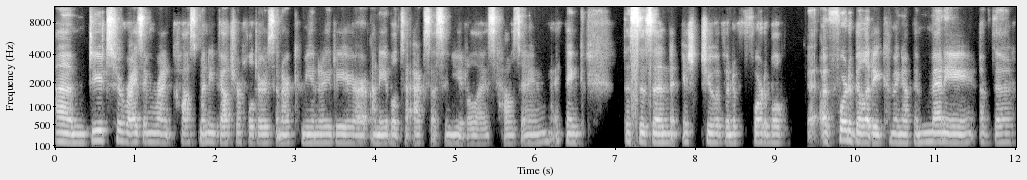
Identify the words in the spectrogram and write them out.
Um, due to rising rent costs, many voucher holders in our community are unable to access and utilize housing. I think this is an issue of an affordable affordability coming up in many of the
